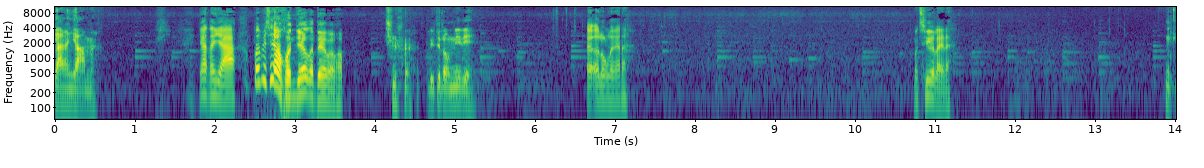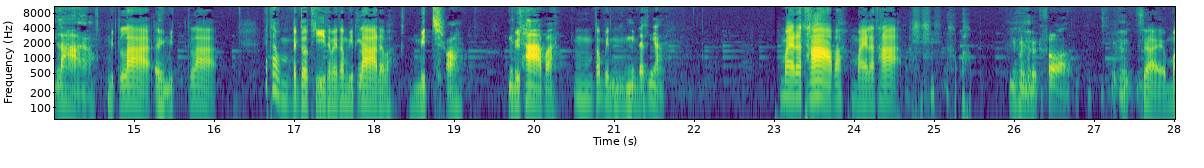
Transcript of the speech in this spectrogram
ยานยามไหมย่านนายามันไม่ใช่ว่าคนเยอะกว่าเดิมเหรอครับ หรือจะลงนี่ดีเออเออลงเลยกันนะ มันชื่ออะไรนะ มิดล่าเหรอมิดล่า เอ้ย มิดล่าเอ๊ะถ้ามันเป็นตัวทีทำไมต้องมิดล่าด้วยวะ มิด อ๋อมิมิดดท่าป่ะอืมต้องเป็นมิดอะไรสักอย่างไมละท่าปะไมละท่ามิดฟอร์ใช่ไม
